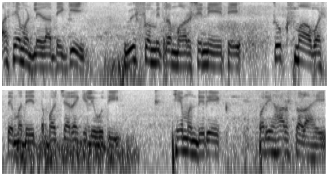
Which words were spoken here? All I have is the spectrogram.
असे म्हटले जाते की विश्वमित्र महर्षींनी येथे सूक्ष्म अवस्थेमध्ये तपश्चर्या केली होती. हे मंदिर एक परिहार स्थळ आहे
